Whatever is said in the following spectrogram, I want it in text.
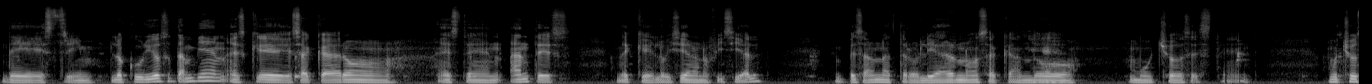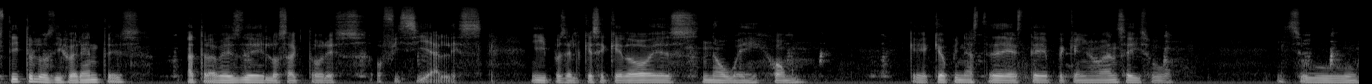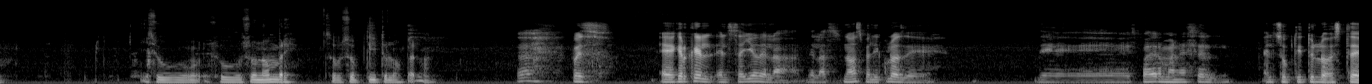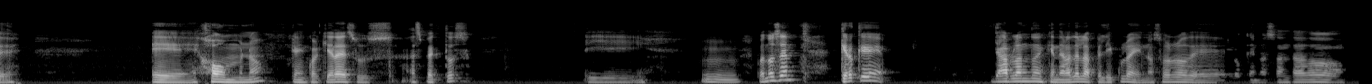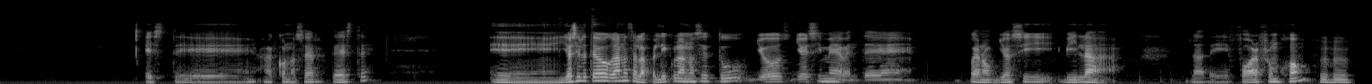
de stream. Lo curioso también es que sacaron este antes de que lo hicieran oficial. Empezaron a trolearnos sacando muchos este muchos títulos diferentes a través de los actores oficiales. Y pues el que se quedó es No Way Home. ¿Qué, qué opinaste de este pequeño avance y su y su y su, su, su nombre, su subtítulo, perdón? Ah, pues eh, creo que el, sello de, la, de las nuevas películas de, de Spider-Man es el, el subtítulo este eh, Home, ¿no? Que en cualquiera de sus aspectos. Y... Pues no sé, creo que ya hablando en general de la película y no solo de lo que nos han dado este a conocer de este, eh, yo sí le tengo ganas a la película, no sé tú, yo, yo sí me aventé, bueno, yo sí vi la, la de Far From Home.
